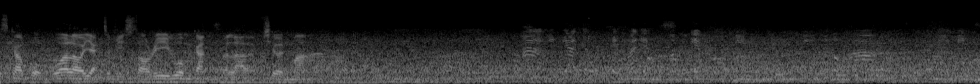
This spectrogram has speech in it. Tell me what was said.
สครับผมเพราะว่าเราอยากจะมีสตอรี่ร่วมกันเวลาแบบเชิญมา อ่าอีกอย่างเดี๋ยวเห็นว่าเดี๋ยวต้องเก็บตัวทีมทีมที่บอกว่ามีมีไฟ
